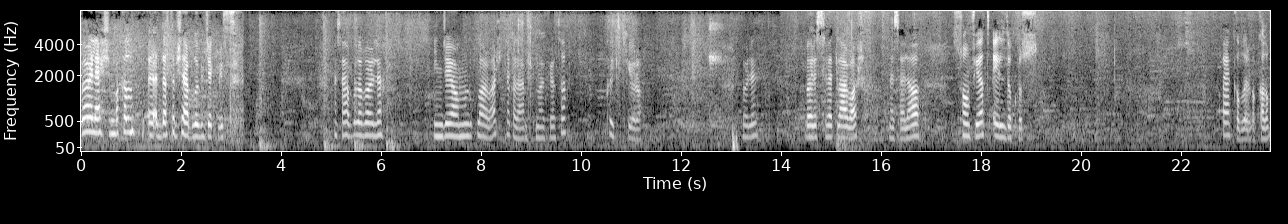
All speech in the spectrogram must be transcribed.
Böyle şimdi bakalım e, Adidas'ta bir şeyler bulabilecek miyiz? Mesela burada böyle ince yağmurluklar var. Ne kadarmış bunlar fiyatı? 42 euro. Böyle böyle sivetler var. Mesela son fiyat 59. Ayakkabılara bakalım.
